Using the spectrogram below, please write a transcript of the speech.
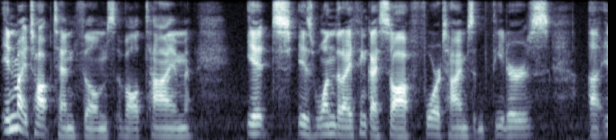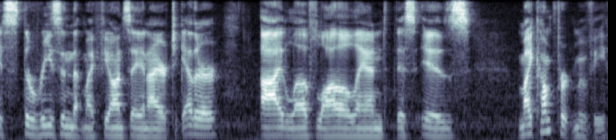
in my top 10 films of all time. It is one that I think I saw four times in theaters. Uh, it's the reason that my fiance and I are together. I love La La Land. This is my comfort movie.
